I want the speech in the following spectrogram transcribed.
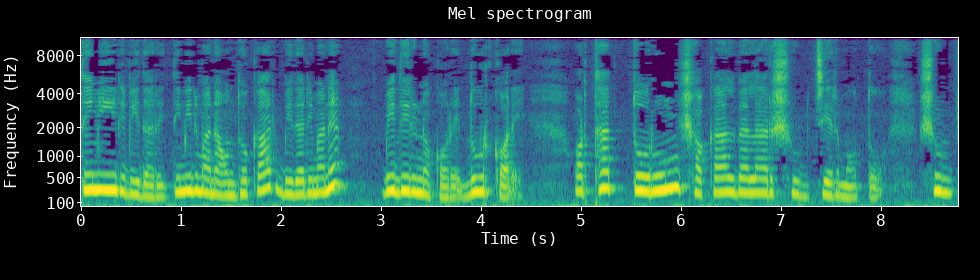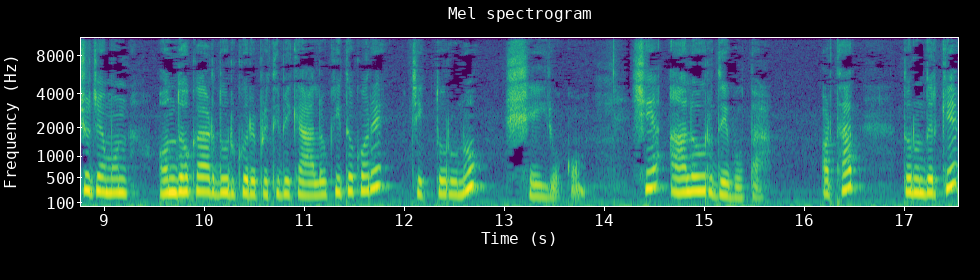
তিমির বিদারি। তিমির মানে অন্ধকার, বিদারি মানে বিদীর্ণ করে, দূর করে। অর্থাৎ তরুণ সকালবেলার সূর্যের মতো। সূর্য যেমন অন্ধকার দূর করে পৃথিবীকে আলোকিত করে, ঠিক তরুণও সেই রকম। সে আলোর দেবতা। অর্থাৎ তরুণদেরকে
